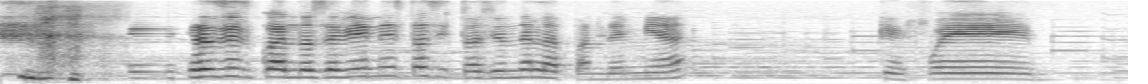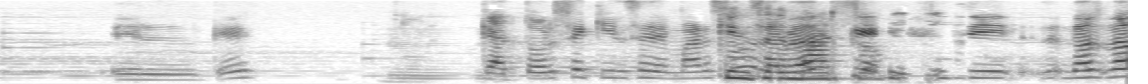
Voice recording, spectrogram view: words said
Entonces, cuando se viene esta situación de la pandemia, que fue el, ¿qué? 14, 15 de marzo. 15 de marzo. sí, no, no,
